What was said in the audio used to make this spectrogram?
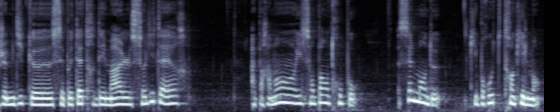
Je me dis que c'est peut-être des mâles solitaires. Apparemment, ils sont pas en troupeau. Seulement deux, qui broutent tranquillement.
